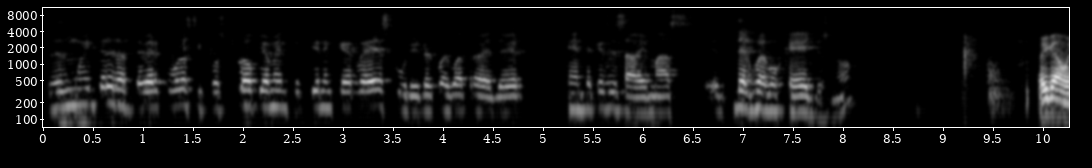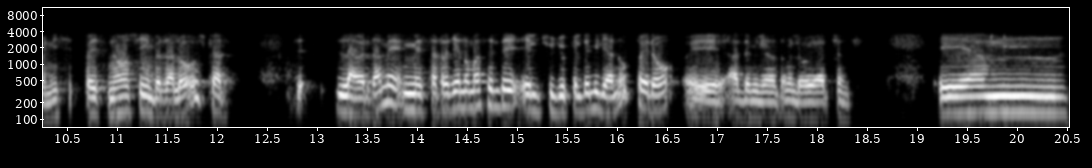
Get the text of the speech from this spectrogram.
Entonces es muy interesante ver cómo los tipos propiamente tienen que redescubrir el juego a través de ver gente que se sabe más eh, del juego que ellos, ¿no? Oiga, buenísimo. Pues no, sí, en verdad lo Oscar la verdad me, me, está trayendo más el de el suyo que el de Emiliano, pero eh, al de Emiliano también le voy a dar chance. Eh,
